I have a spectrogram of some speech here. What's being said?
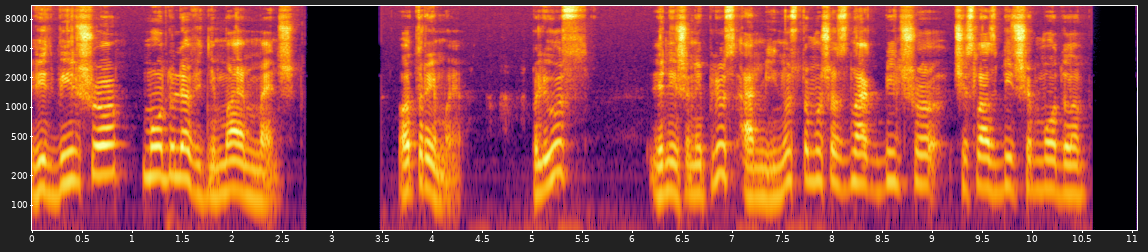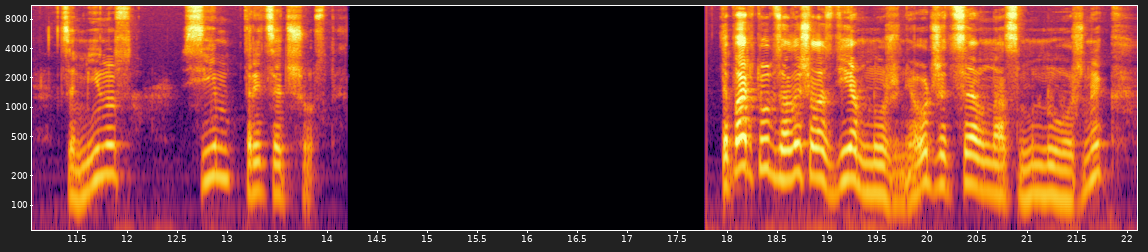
Від більшого модуля віднімаємо менше. Отримуємо плюс, вірніше не плюс, а мінус, тому що знак більшого числа з більшим модулем. Це мінус 7,36. Тепер тут залишилась дія множення. Отже, це у нас множник,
